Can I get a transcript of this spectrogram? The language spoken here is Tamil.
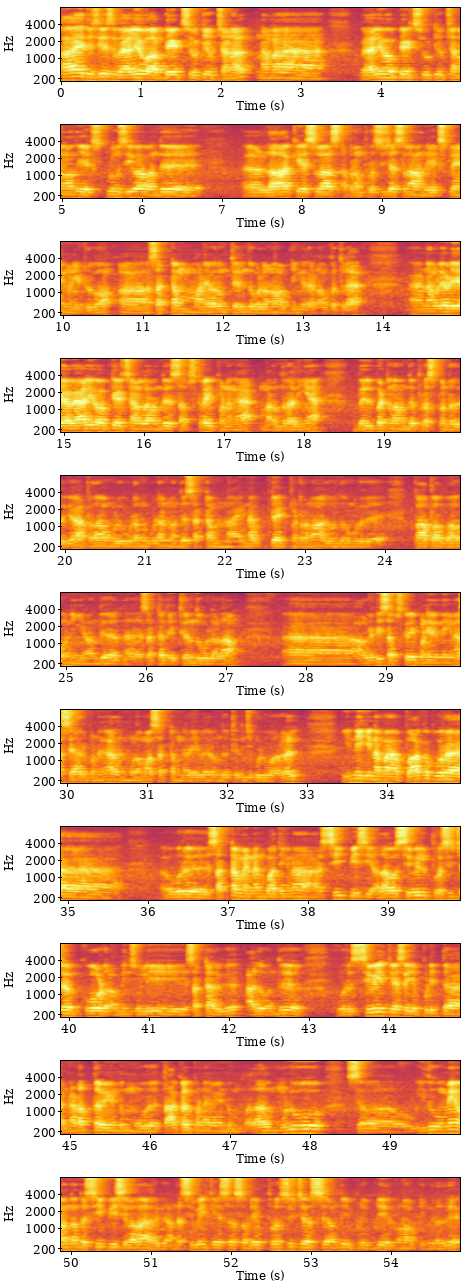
Hi this is Value Updates YouTube channel நம்ம வேல்யூ அப்டேட்ஸ் யூடியூப் சேனல் வந்து எக்ஸ்க்ளூசிவாக வந்து லா கேஸ் லாஸ் அப்புறம் ப்ரொசீஜர்ஸ்லாம் வந்து எக்ஸ்பிளைன் பண்ணிகிட்ருக்கோம் uh, சட்டம் அனைவரும் தெரிந்து கொள்ளணும் அப்படிங்கிற நோக்கத்தில். Uh, நம்மளுடைய வேல்யூ அப்டேட் சேனலை வந்து சப்ஸ்கிரைப் பண்ணுங்கள் மறந்துடாதீங்க பெல் பட்டனை வந்து ப்ரெஸ் பண்ணுறதுக்கு அப்போ தான் உங்களுக்கு உடனுக்குடன் வந்து சட்டம் நான் என்ன அப்டேட் பண்ணுறேனோ அது வந்து உங்களுக்கு பாப்பாப்பாகவும் நீங்கள் வந்து அந்த சட்டத்தை தெரிந்து கொள்ளலாம். ஆல்ரெடி சப்ஸ்கிரைப் பண்ணியிருந்தீங்கன்னா ஷேர் பண்ணுங்கள் அதன் மூலமாக சட்டம் நிறைய பேர் வந்து தெரிஞ்சு கொள்வார்கள் இன்றைக்கி நம்ம பார்க்க போகிற ஒரு சட்டம் என்னன்னு பார்த்தீங்கன்னா சிபிசி அதாவது சிவில் ப்ரொசீஜர் கோடு அப்படின்னு சொல்லி சட்டம் இருக்குது அது வந்து ஒரு சிவில் கேஸை எப்படி த நடத்த வேண்டும் ஒரு தாக்கல் பண்ண வேண்டும் அதாவது முழு ச- இதுவுமே வந்து அந்த சிபிசியில் தான் இருக்குது அந்த சிவில் கேசஸோடைய ப்ரொசீஜர்ஸ் வந்து இப்படி இப்படி இருக்கணும் அப்படிங்கிறது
